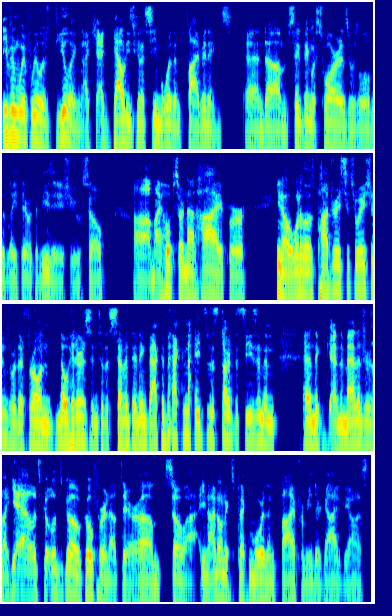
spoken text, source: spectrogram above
even if Wheeler's dealing, I, I doubt he's going to see more than five innings. And, um, same thing with Suarez, who was a little bit late there with the visa issue. So, uh, my hopes are not high for, you know, one of those Padres situations where they're throwing no hitters into the seventh inning back to back nights to start the season and, and the and the manager's like, yeah, let's go, let's go, go for it out there. Um, so uh, you know, I don't expect more than five from either guy, to be honest.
